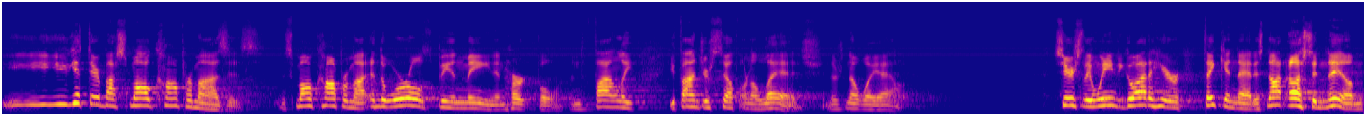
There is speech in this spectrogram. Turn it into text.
You, you get there by small compromises. and small compromise, and the world's being mean and hurtful, and finally you find yourself on a ledge, and there's no way out. Seriously, we need to go out of here thinking that. It's not us and them,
